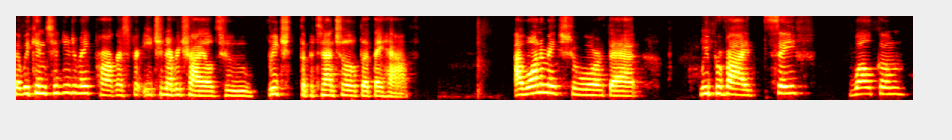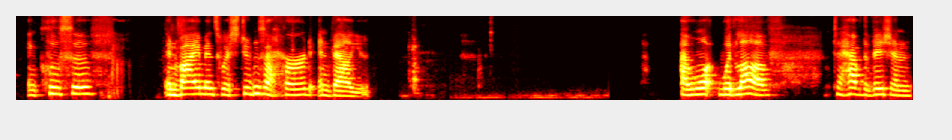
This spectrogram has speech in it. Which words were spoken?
that we continue to make progress for each and every child to reach the potential that they have. I want to make sure that we provide safe, welcome, inclusive environments where students are heard and valued. I want, would love to have the vision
